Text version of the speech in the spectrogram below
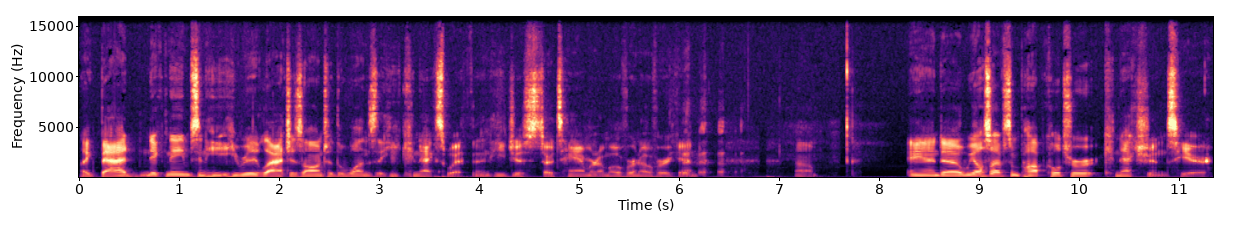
like bad nicknames and he he really latches on to the ones that he connects with and he just starts hammering them over and over again. um, and uh, we also have some pop culture connections here.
